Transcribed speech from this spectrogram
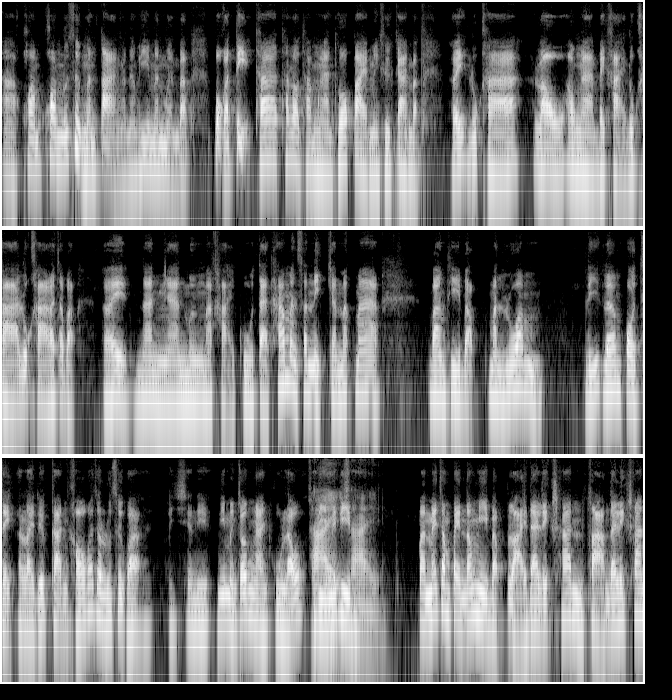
อ่า ความความรู้สึกมันต่างกันนะพี่มันเหมือนแบบปกติถ้าถ้าเราทำงานทั่วไปมันคือการแบบเฮ้ยลูกค้าเราเอางานไปขายลูกค้า ลูกค้าก็จะแบบเฮ้ยนั่นงานมึงมาขายกู แต่ถ้ามันสนิทกันมาก ๆ บางทีแบบมันร่วมริเริ่มโปรเจกต์อะไรด้วยกันเขาก็จะรู้สึกว่าเฮ้ยเช่นนี้นี่มันก็งานกูแล้วใช่ดีไม่ดีใช่ มันไม่จำเป็นต้องมีแบบหลายดิเรกชันสามดิเรกชัน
